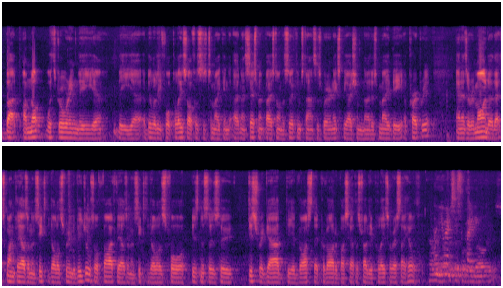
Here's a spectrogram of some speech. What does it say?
But I'm not withdrawing the, uh, the uh, ability for police officers to make an, an assessment based on the circumstances where an expiation notice may be appropriate. And as a reminder, that's $1,060 for individuals or $5,060 for businesses who disregard the advice they're provided by South Australia Police or SA Health. How Are many you officers will be anticipating- involved in this?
